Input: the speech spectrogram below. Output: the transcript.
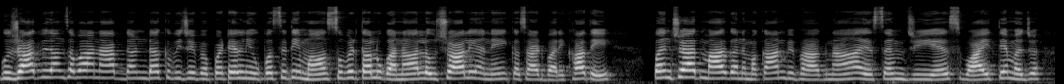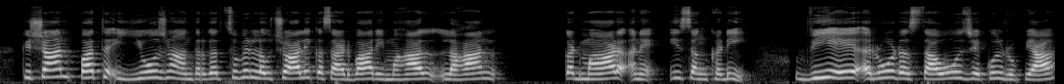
ગુજરાત વિધાનસભા નાયબ દંડક વિજયભાઈ પટેલની ઉપસ્થિતિમાં સુબીર તાલુકાના લવચાલી અને કસાડબારી ખાતે પંચાયત માર્ગ અને મકાન વિભાગના એસએમજીએસવાય તેમજ કિસાન પથ યોજના અંતર્ગત સુબીર લવચાલી કસાડબારી, મહાલ, લહાન, કડમાળ અને ઈસંખડી વીએ રોડ રસ્તાઓ જે કુલ રૂપિયા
